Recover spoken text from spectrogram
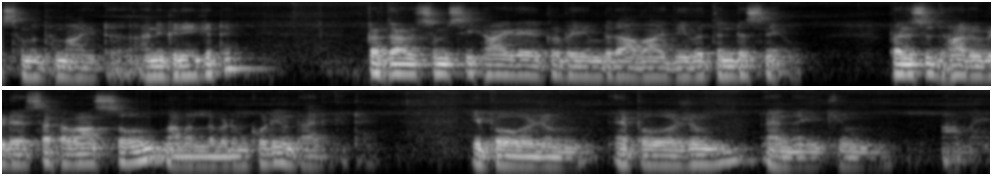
സമൃദ്ധമായിട്ട് അനുഗ്രഹിക്കട്ടെ. കർത്താവ് സിഹായുടെ കൃപയും പിതാവായ ദൈവത്തിന്റെ സ്നേഹവും പരിശുദ്ധാരൂപിയുടെ സഹവാസവും നമ്മളെല്ലാവരും കൂടി ഉണ്ടായിരിക്കട്ടെ. ഇപ്പോഴും എപ്പോഴും എന്നേക്കും. ആമേ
